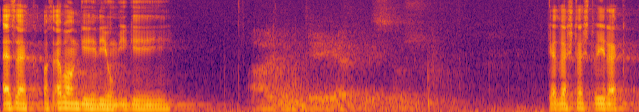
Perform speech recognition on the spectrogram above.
Ezek az evangélium igéi. Kedves testvérek,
